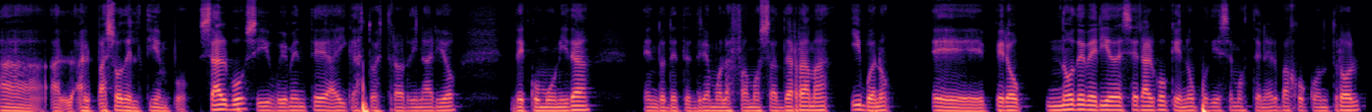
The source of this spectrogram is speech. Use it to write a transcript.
al, paso del tiempo, salvo si obviamente hay gasto extraordinario de comunidad, en donde tendríamos las famosas derramas y bueno, eh, pero no debería de ser algo que no pudiésemos tener bajo control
